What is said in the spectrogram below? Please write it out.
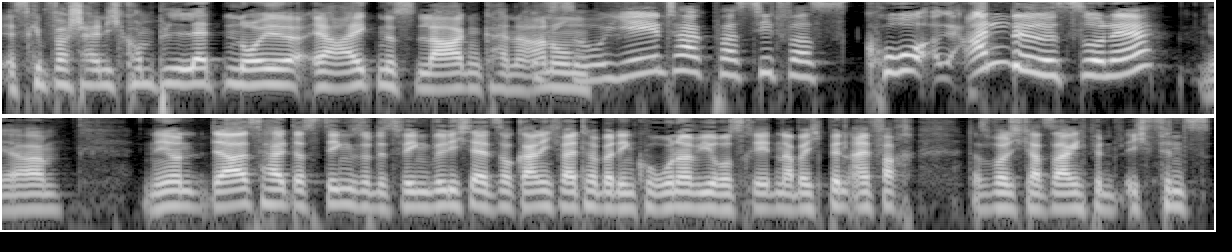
Es gibt wahrscheinlich komplett neue Ereignislagen, keine Ahnung. So, jeden Tag passiert was Co anderes, so, ne? Ja, nee, und da ist halt das Ding so, deswegen will ich da jetzt auch gar nicht weiter über den Coronavirus reden, aber ich bin einfach, das wollte ich gerade sagen, ich bin, ich find's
